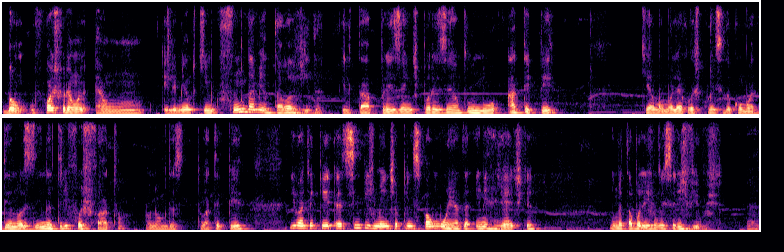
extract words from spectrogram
Bom, o fósforo é um, é um elemento químico fundamental à vida. Ele está presente, por exemplo, no ATP, que é uma molécula conhecida como adenosina trifosfato, é o nome do ATP e o ATP é simplesmente a principal moeda energética no metabolismo dos seres vivos. Né?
